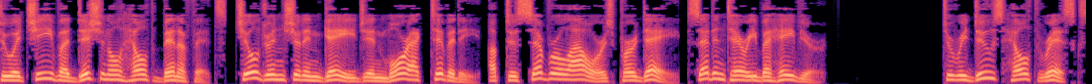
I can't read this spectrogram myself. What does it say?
To achieve additional health benefits, children should engage in more activity, up to several hours per day. Sedentary behavior, to reduce health risks,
